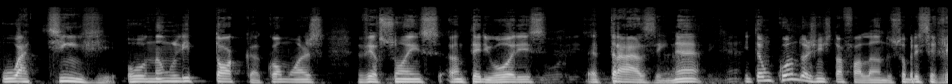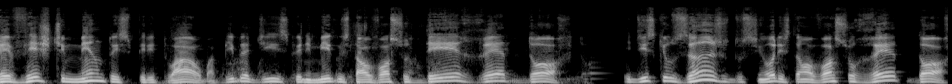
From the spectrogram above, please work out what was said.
o atinge ou não lhe toca, como as versões anteriores eh, trazem, né? Então, quando a gente está falando sobre esse revestimento espiritual, a Bíblia diz que o inimigo está ao vosso derredor e diz que os anjos do Senhor estão ao vosso redor.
